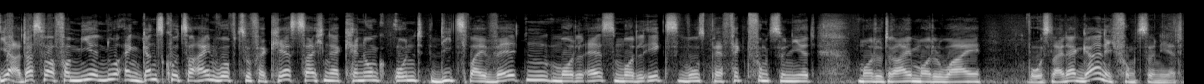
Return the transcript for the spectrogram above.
Ja, das war von mir nur ein ganz kurzer Einwurf zur Verkehrszeichenerkennung und die zwei Welten, Model S, Model X, wo es perfekt funktioniert, Model 3, Model Y, wo es leider gar nicht funktioniert.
